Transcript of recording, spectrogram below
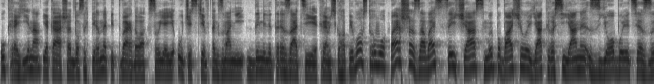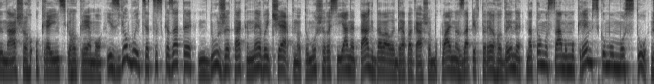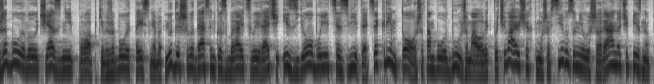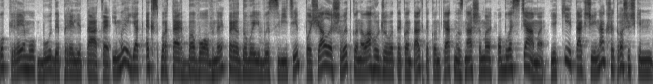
Україна, яка ще до сих пір не підтвердила своєї участі в так званій демілітаризації Кримського півострову. Перше за весь цей час ми побачили, як росіяни зйобуються з нашого українського Криму, і зйобуються це сказати дуже так невичерпно, тому що росіяни так давали драпака, що буквально за півтори години на тому самому Кримському мосту вже були величезні пробки, вже були тисняви. Люди швидесенько збирають свої речі і зйобуються звідти. Це крім того, що там було дуже мало відпочиваючих, тому що всі розуміли, що рано чи пізно по Криму буде прилітати. І ми, як експортер бавовни, передовий в світі, почали швидко налагоджувати контакти конкретно з нашими областями, які так чи інакше трошечки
